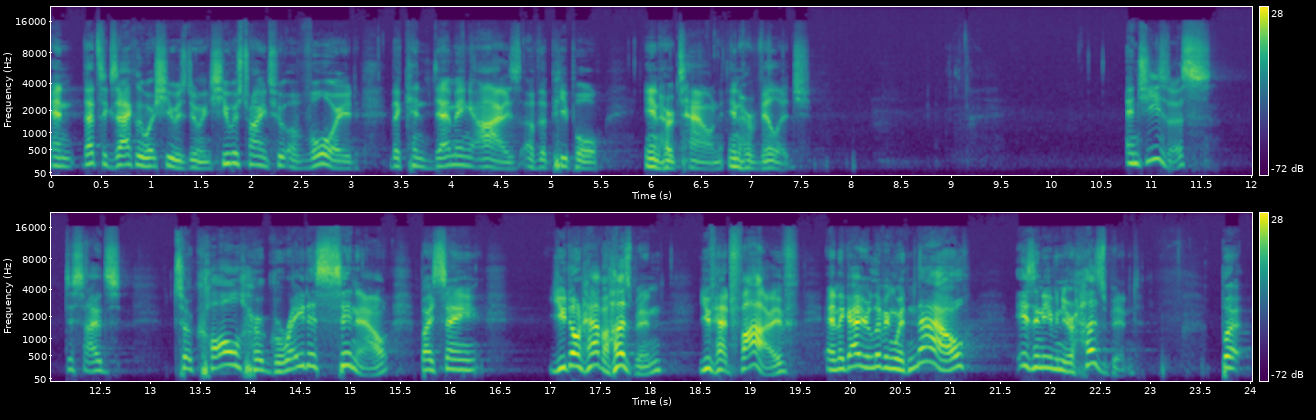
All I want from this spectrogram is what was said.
And that's exactly what she was doing. She was trying to avoid the condemning eyes of the people in her town, in her village. And Jesus decides to call her greatest sin out by saying, You don't have a husband, you've had five, and the guy you're living with now isn't even your husband. But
